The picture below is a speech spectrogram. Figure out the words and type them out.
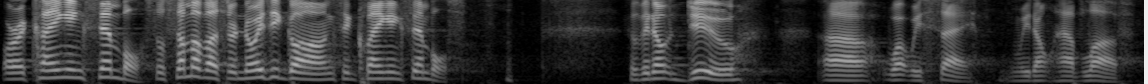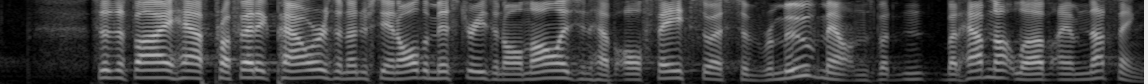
or a clanging cymbal. So some of us are noisy gongs and clanging cymbals because we don't do uh, what we say. We don't have love. Says, If I have prophetic powers and understand all the mysteries and all knowledge and have all faith so as to remove mountains, but, but have not love, I am nothing.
